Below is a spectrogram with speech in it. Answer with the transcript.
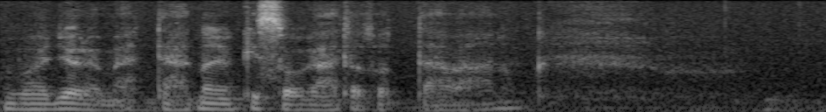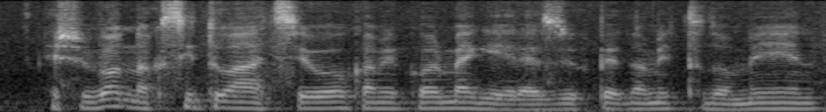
vagy örömet. Tehát nagyon kiszolgáltatottá válunk. És vannak szituációk, amikor megérezzük, például mit tudom én,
